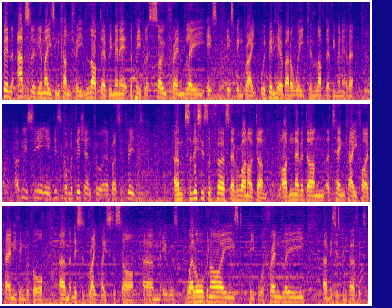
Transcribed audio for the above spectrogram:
been absolutely amazing country. Loved every minute. The people are so friendly. It's it's been great. We've been here about a week and loved every minute of it. How do you see in this competition to uh, participate? Um, so this is the first ever run I've done. I've never done a 10k, 5k, anything before, um, and this is a great place to start. Um, it was well organised. People were friendly. Um, it's just been perfect.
